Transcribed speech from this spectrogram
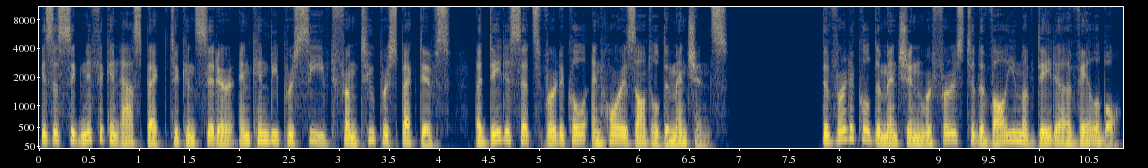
is a significant aspect to consider and can be perceived from two perspectives a dataset's vertical and horizontal dimensions. The vertical dimension refers to the volume of data available,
